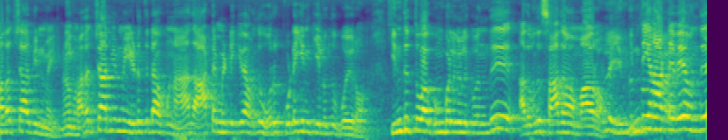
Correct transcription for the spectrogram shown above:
மதச்சார்பின்மை. நீ மதச்சார்பின்மை எடுத்துட்டா அப்படின்னா அது ஆட்டோமேட்டிக்கா வந்து ஒரு குடையின் கீழ் வந்து போயிடும் இந்துத்துவ கும்பல்களுக்கு வந்து அது வந்து சாதகமா மாறும். இந்திய நாட்டவே வந்து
